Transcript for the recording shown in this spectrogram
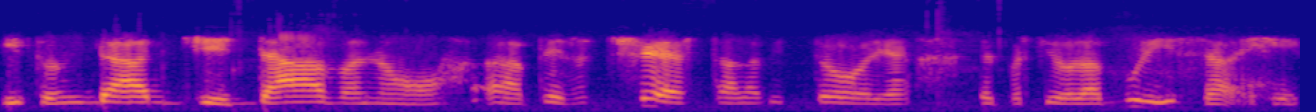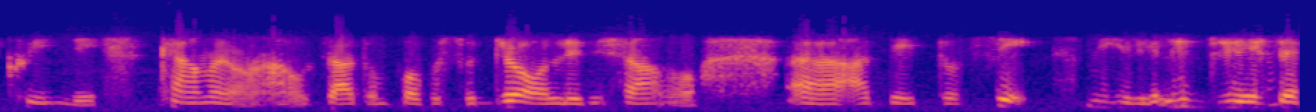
i sondaggi davano eh, per certa la vittoria del partito laburista e quindi Cameron ha usato un po' questo jolly, diciamo, eh, ha detto sì mi rieleggete,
